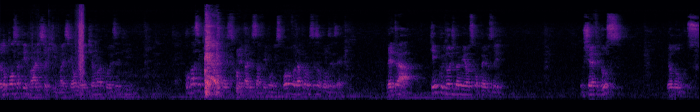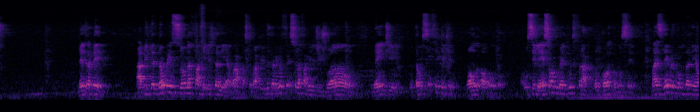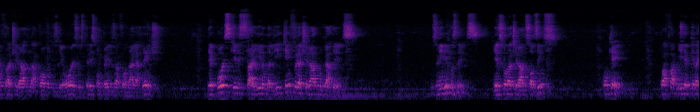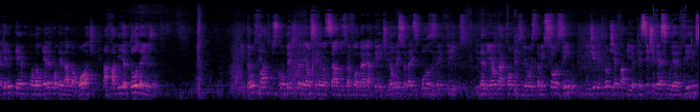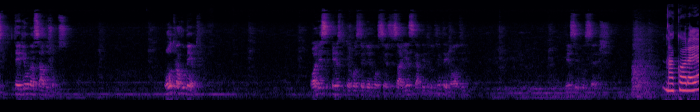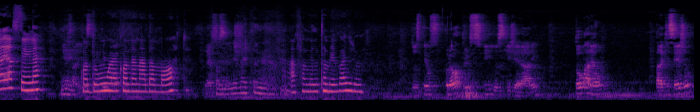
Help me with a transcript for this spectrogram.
Eu não posso afirmar isso aqui, mas realmente é uma coisa que. Com base em que esses comentaristas afirmam isso? Bom, eu vou dar para vocês alguns exemplos. Letra A. Quem cuidou de Daniel e os companheiros dele? O chefe dos eunucos. Letra B. A Bíblia não menciona a família de Daniel. Ah, pastor, a Bíblia também não menciona a família de João, nem de. Então significa que o, o, o silêncio é um argumento muito fraco, concordo com você. Mas lembra quando Daniel foi atirado na cova dos leões, os três companheiros na fornalha ardente? Depois que eles saíram dali, quem foi atirado no lugar deles? Os inimigos deles. E eles foram atirados sozinhos? Com quem? Com a família, porque naquele tempo, quando alguém era condenado à morte, a família toda ia junto. Então o fato de os companheiros de Daniel serem lançados na fornalha ardente, não mencionar esposas nem filhos, e Daniel na cova dos leões também sozinho, indica que não tinha família, porque se tivesse mulher e filhos, teriam lançado juntos. Outro argumento. Olha esse texto que eu gostei de ler com vocês, Isaías capítulo 39, versículo 7. Na Coreia é assim, né? Quando um é condenado à morte, verso Ele 7. vai também. a família também vai junto. Dos teus próprios filhos que gerarem, tomarão, para que sejam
